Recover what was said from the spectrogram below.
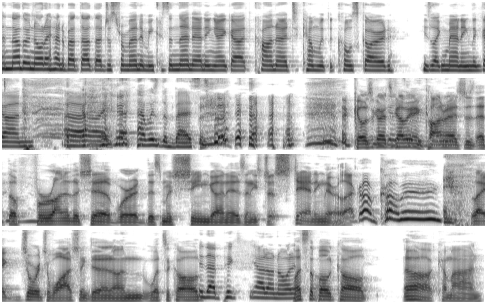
another note I had about that that just reminded me because in that ending I got Conrad to come with the Coast Guard. He's like manning the gun. Uh, that was the best. The Coast Guard's coming, and. Conrad's just at the front of the ship where this machine gun is, and he's just standing there like, "I'm coming," like George Washington on what's it called? that pic, yeah, I don't know what What's it's the boat called? Oh, come on.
